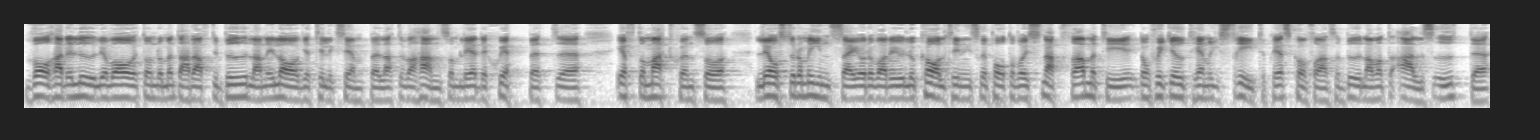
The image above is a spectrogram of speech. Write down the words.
var hade Luleå varit om de inte hade haft i Bulan i laget till exempel? Att det var han som ledde skeppet. Eh, efter matchen så låste de in sig och då var det ju lokaltidningsreportern var ju snabbt framme till... De skickade ut Henrik Strid till presskonferensen. Bulan var inte alls ute.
